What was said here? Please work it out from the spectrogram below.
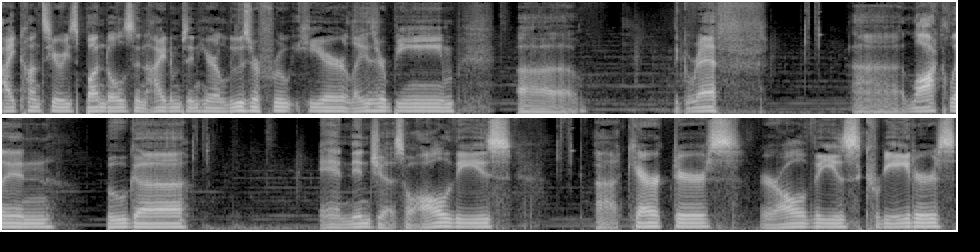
Icon series bundles and items in here: Loser Fruit here, LazarBeam, uh, the Gref, uh, Lachlan, Bugha, and Ninja. So all of these uh, characters or all of these creators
